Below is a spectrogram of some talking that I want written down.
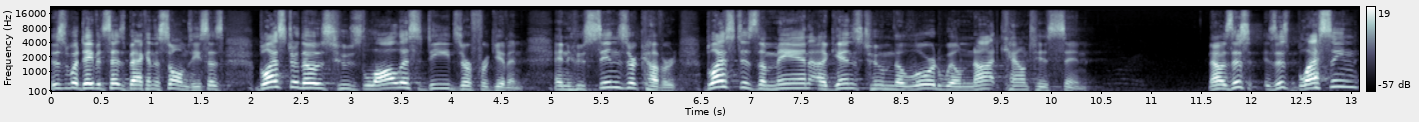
This is what David says back in the Psalms. He says, Blessed are those whose lawless deeds are forgiven and whose sins are covered. Blessed is the man against whom the Lord will not count his sin. Now, is this, is this blessing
